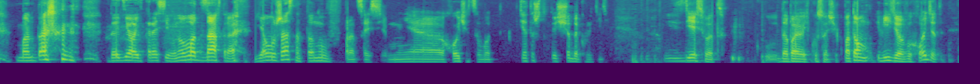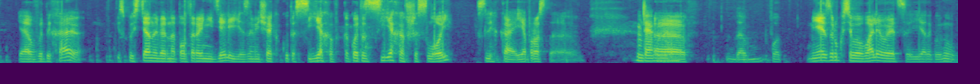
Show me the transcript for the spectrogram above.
монтаж доделать красиво. Ну вот завтра. Я ужасно тону в процессе. Мне хочется вот где-то что-то еще докрутить. И здесь вот добавить кусочек. Потом видео выходит, я выдыхаю, и спустя, наверное, полторы недели я замечаю какой-то съехав, какой-то съехавший слой слегка, я просто... Да, э, да. да, вот. У меня из рук все вываливается, и я такой, ну,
